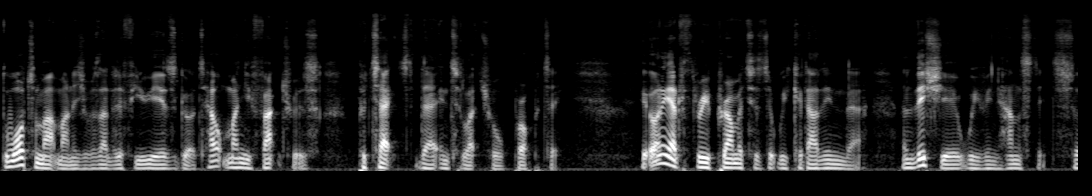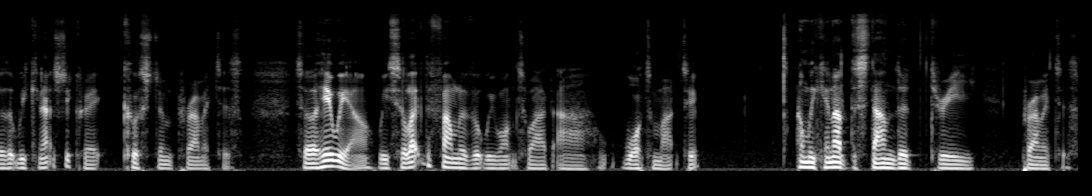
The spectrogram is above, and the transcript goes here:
The Watermark Manager was added a few years ago to help manufacturers protect their intellectual property. It only had three parameters that we could add in there and this year we've enhanced it so that we can actually create custom parameters. So here we are, we select the family that we want to add our watermark to and we can add the standard three parameters.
